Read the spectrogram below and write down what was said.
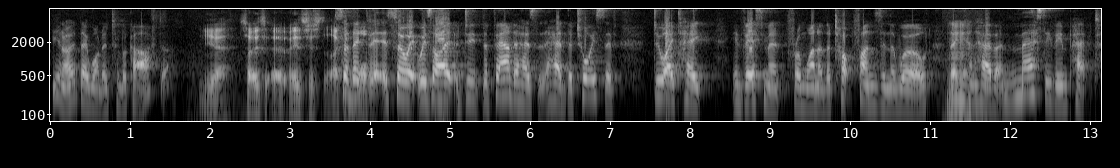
you know, they wanted to look after. Yeah, so it's uh, it's just like so. That, so it was I. Do, the founder has had the choice of, do I take investment from one of the top funds in the world that mm. can have a massive impact,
